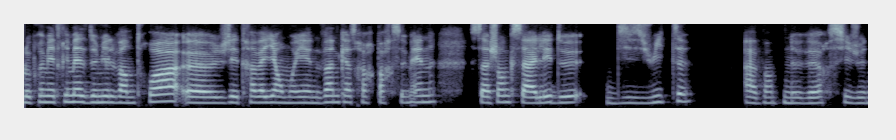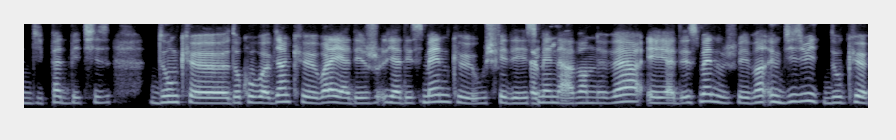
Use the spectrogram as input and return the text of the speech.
le premier trimestre 2023, euh, j'ai travaillé en moyenne 24 heures par semaine, sachant que ça allait de 18 à 29 heures, si je ne dis pas de bêtises. Donc, euh, donc on voit bien que voilà, il y a des, il y a des semaines que, où je fais des semaines à 29 heures et il y a des semaines où je fais 20, ou 18. Donc euh,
